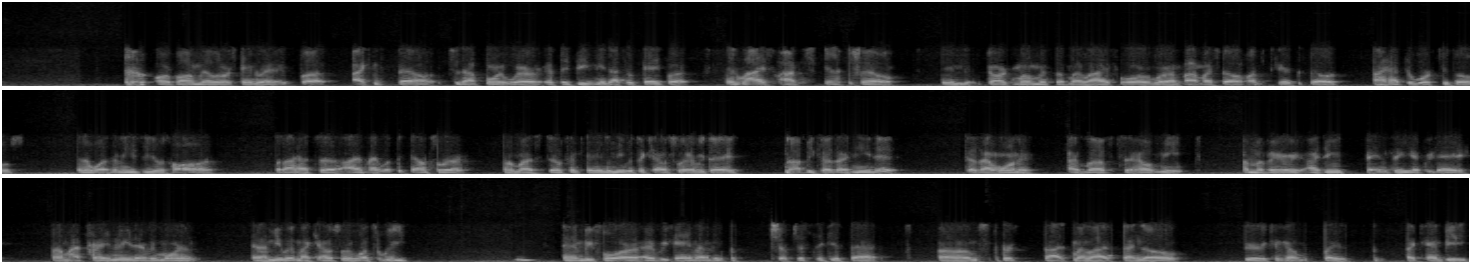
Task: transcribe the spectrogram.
or Von Miller or Shane Ray. But I can fail to that point where if they beat me, that's okay. But in life, I'm scared to fail. In dark moments of my life, or where I'm by myself, I'm scared to fail. I had to work through those, and it wasn't easy. It was hard, but I had to. I met with the counselor um, I still continue to meet with the counselor every day, not because I need it, because I want it. I love to help me. I'm a very, I do the same thing every day. Um, I pray and read every morning, and I meet with my counselor once a week. Mm. And before every game, I meet with Bishop just to get that um, spirit side of my life. I know spirit can help me play I can be.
